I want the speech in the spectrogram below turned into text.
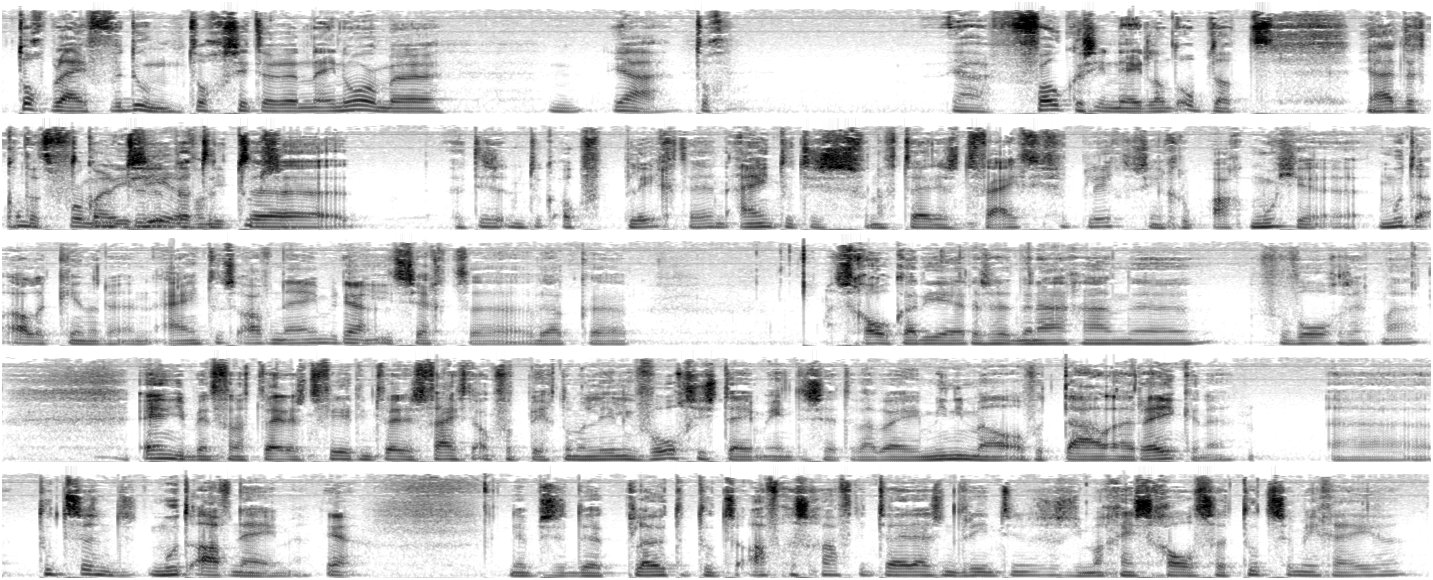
toch blijven we doen. Toch zit er een enorme, ja, toch, ja, focus in Nederland op dat, ja, dat, komt, dat formaliseren komt van die toetsen. Uh, het is natuurlijk ook verplicht. Hè. Een eindtoets is vanaf 2015 verplicht. Dus in groep 8 moet je, uh, moeten alle kinderen een eindtoets afnemen. Die iets zegt uh, welke schoolcarrière ze daarna gaan uh, vervolgen, zeg maar. En je bent vanaf 2014, 2015 ook verplicht om een leerlingvolgsysteem in te zetten. Waarbij je minimaal over taal en rekenen toetsen moet afnemen. Ja. Dan hebben ze de kleutertoetsen afgeschaft in 2023. Dus je mag geen schoolse toetsen meer geven.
